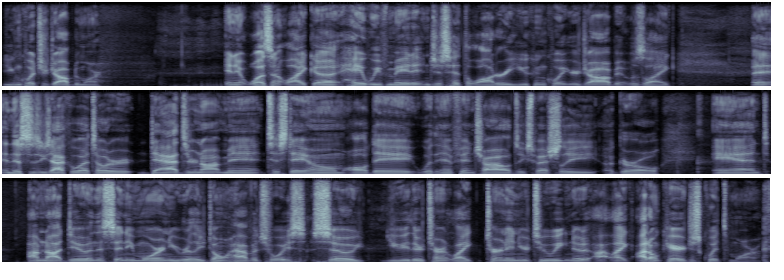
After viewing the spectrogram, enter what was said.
"You can quit your job tomorrow." And it wasn't like a, "Hey, we've made it and just hit the lottery. You can quit your job." It was like, and this is exactly what I told her. Dads are not meant to stay home all day with infant childs, especially a girl. And I'm not doing this anymore, and you really don't have a choice. So you either turn like turn in your two week notice. I like I don't care, just quit tomorrow.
